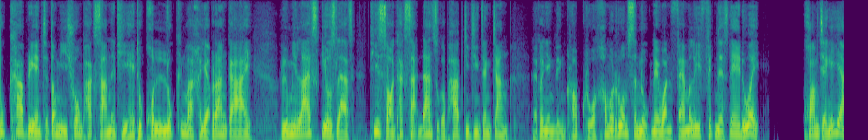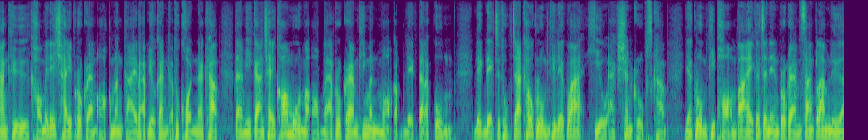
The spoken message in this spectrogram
ทุกๆ คาบเรียนจะต้องมีช่วงพัก 3 นาทีให้ทุกคนลุกขึ้นมาขยับร่างกาย หรือมี life skills labs ที่สอนทักษะด้านสุขภาพจริงๆ จังๆ แล้วก็ยังดึงครอบครัวเข้ามาร่วมสนุกในวัน family fitness day ด้วย ความเจ๋งอีกอย่างคือเขาไม่ได้ใช้โปรแกรมออกกำลังกายแบบเดียวกันกับทุกคนนะครับ แต่มีการใช้ข้อมูลมาออกแบบโปรแกรมที่มันเหมาะกับเด็กแต่ละกลุ่ม เด็กๆจะถูกจัดเข้ากลุ่มที่เรียกว่า heal action groups ครับ อย่างกลุ่มที่ผอมไปก็จะเน้นโปรแกรมสร้างกล้ามเนื้อ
